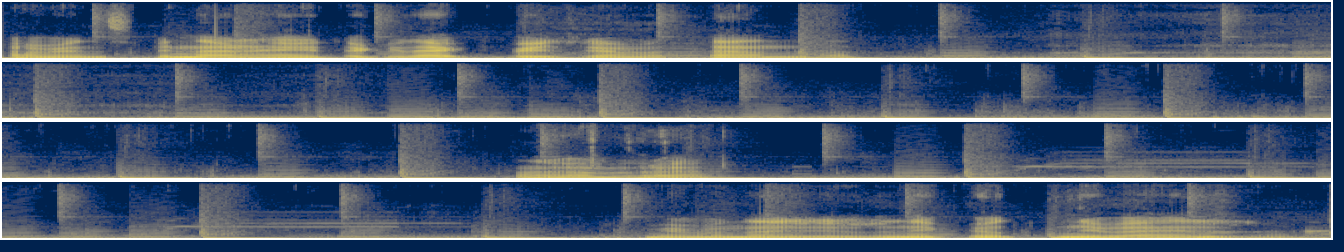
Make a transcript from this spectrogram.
A więc finalnie i tak i tak wyjdziemy tędy. Dobra. Miejmy nadzieję, że nikogo tu nie będzie.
